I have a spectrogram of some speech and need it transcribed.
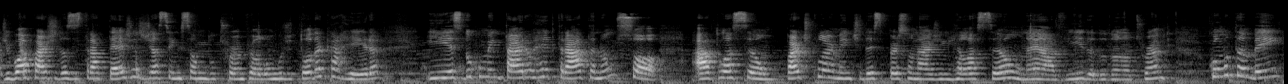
de boa parte das estratégias de ascensão do Trump ao longo de toda a carreira. E esse documentário retrata não só a atuação, particularmente desse personagem em relação né, à vida do Donald Trump, como também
